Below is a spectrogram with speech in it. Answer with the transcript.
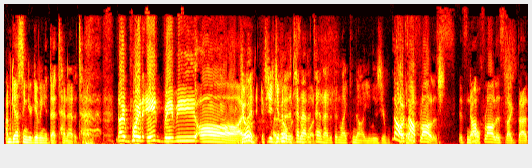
I'm guessing you're giving it that 10 out of 10. 9.8, baby. Oh, Good. if you'd given it a 10 so out of much. 10, I'd have been like, no, you lose your. No, it's not flawless. It's No. not flawless like that.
